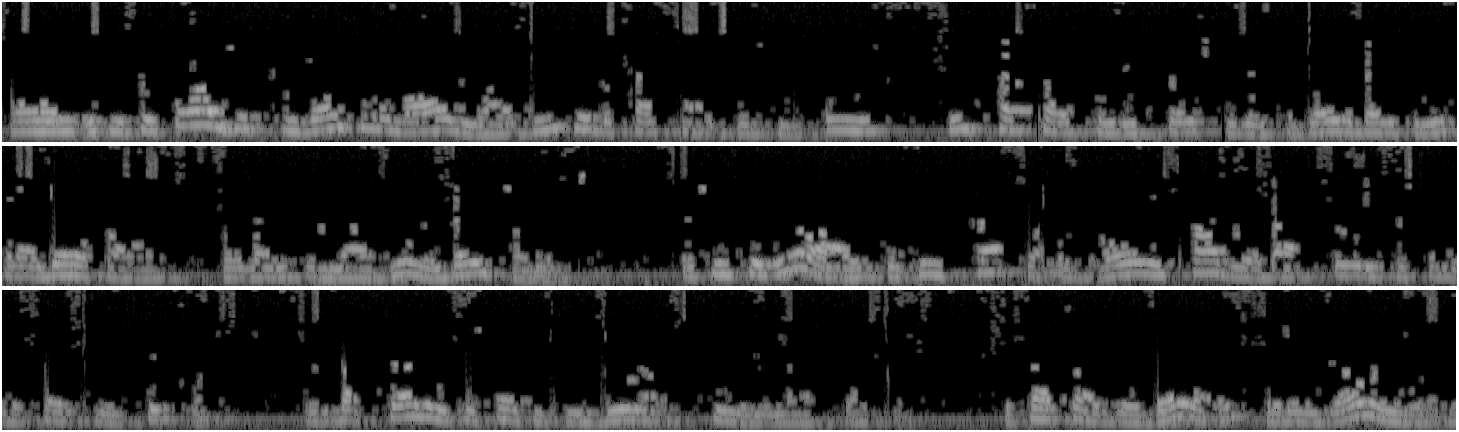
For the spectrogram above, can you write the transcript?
and if you perform just conventional molecule, these are the peptides that you see. These peptides can be searched against the database, and you can identify flavin human based on this. But you should realize that these peptides only cover about 30% of the protein sequence. There's about 70% that you do not see in the mass spectrum. The peptides are there, they didn't go anywhere,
